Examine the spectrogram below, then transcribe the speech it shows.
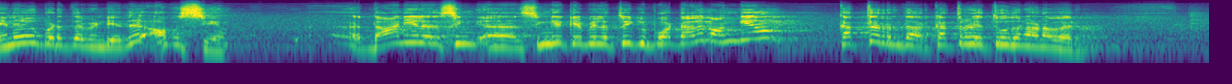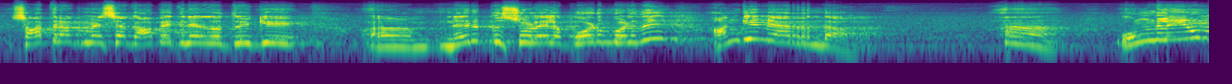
நினைவுபடுத்த வேண்டியது அவசியம். தானியல சிங் சிங்க கெபியில் தூக்கி போட்டாலும் அங்கேயும் கத்தர் இருந்தார். கத்தருடைய தூதனானவர். சாத்ராக் மேஷா ஆபேத்நேகோ தூக்கி நெருப்பு சூளையில் போடும் பொழுது அங்கேயும் யார் இருந்தா? உங்களையும்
